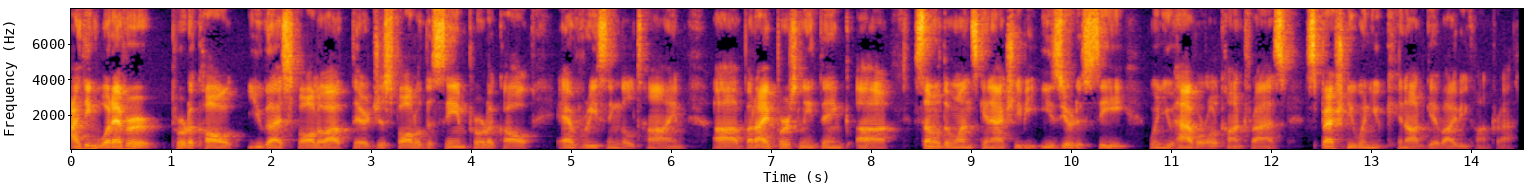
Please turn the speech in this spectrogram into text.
I think whatever protocol you guys follow out there, just follow the same protocol every single time. Uh, but I personally think uh, some of the ones can actually be easier to see when you have oral contrast, especially when you cannot give IV contrast.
